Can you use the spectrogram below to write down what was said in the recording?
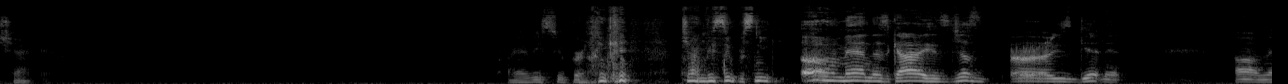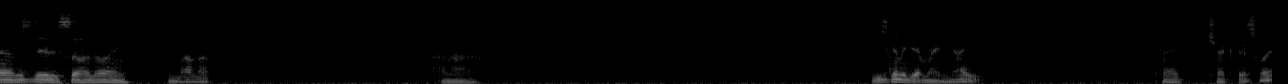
Check. I gotta be super like trying to be super sneaky. Oh man, this guy is just uh, he's getting it. Oh man, this dude is so annoying. Mother. Uh, he's gonna get my knight. Can I check this way?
